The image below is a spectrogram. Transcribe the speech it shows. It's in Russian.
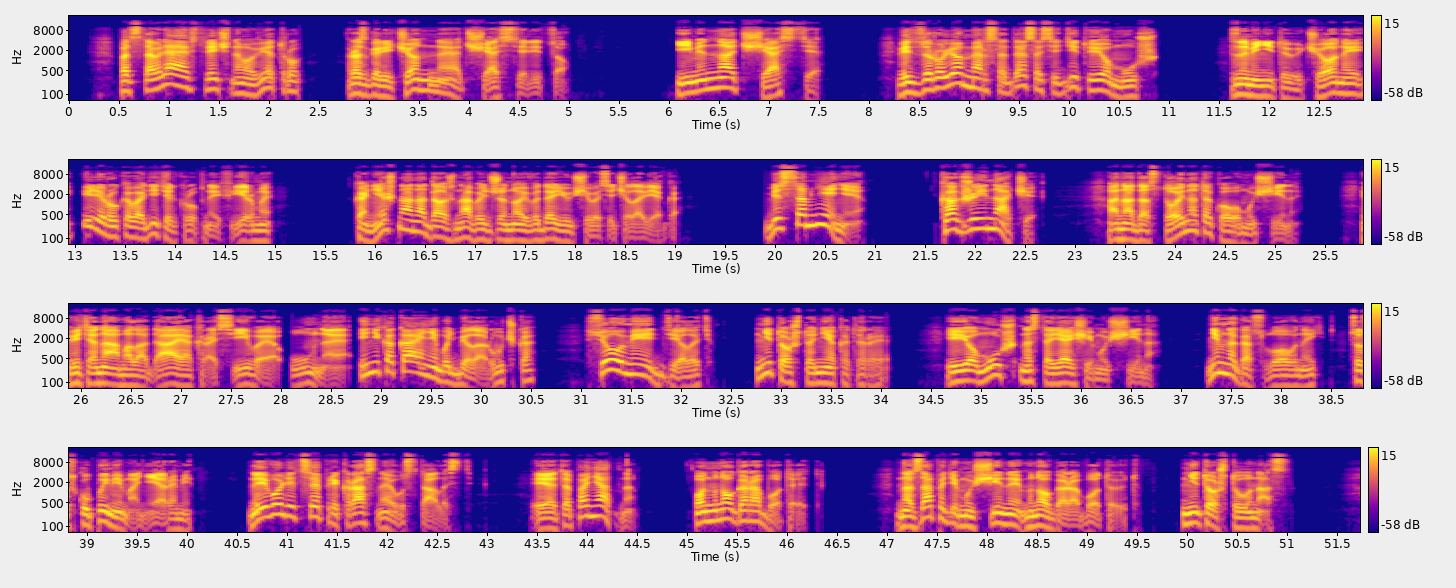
подставляя встречному ветру разгоряченное от счастья лицо. Именно от счастья, ведь за рулем Мерседеса сидит ее муж, знаменитый ученый или руководитель крупной фирмы. Конечно, она должна быть женой выдающегося человека. Без сомнения. Как же иначе? Она достойна такого мужчины. Ведь она молодая, красивая, умная и не какая-нибудь белоручка. Все умеет делать, не то что некоторые. Ее муж настоящий мужчина, немногословный, со скупыми манерами. На его лице прекрасная усталость. И это понятно. Он много работает. На Западе мужчины много работают. Не то, что у нас.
